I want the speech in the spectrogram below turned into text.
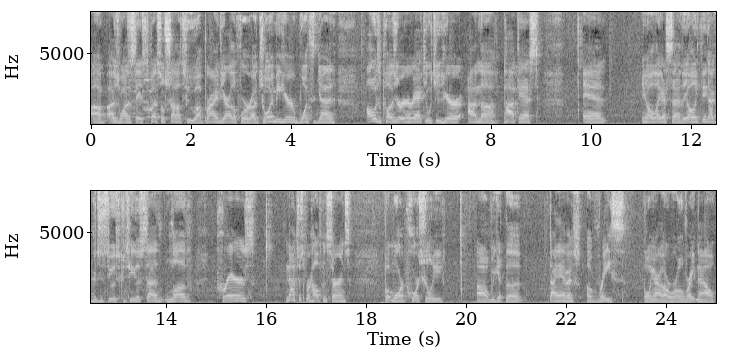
Uh, I just wanted to say a special shout out to uh, Bryan DeArdo for uh, joining me here once again. Always a pleasure interacting with you here on the podcast. And you know, like I said, the only thing I could just do is continue to send love, prayers not just for health concerns, but more importantly, uh, we get the dynamics of race going on in our world right now.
